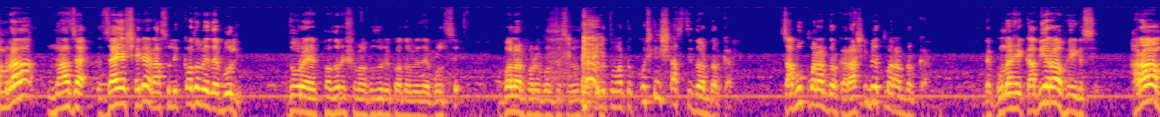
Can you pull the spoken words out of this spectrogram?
আমরা না যায় সেটা রাসুলের কদমে যায় বলি। দৌড়ায় ফজরের সময় হুজুরের কদমে যায় বলছে। বলার পরে বলতেছে, হুজুর তোমার তো কঠিন শাস্তি দেওয়ার দরকার। চাবুক মারার দরকার আশিবেত মারার দরকার। এটা গুনাহে কাবিয়ারাও হয়ে গেছে। হারাম।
